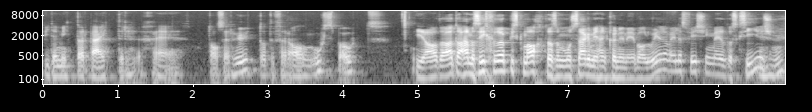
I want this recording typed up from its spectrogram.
bei den Mitarbeitern äh, das erhöht oder vor allem ausgebaut? Ja, da, da haben wir sicher etwas gemacht. Also man muss sagen, wir haben können evaluieren, welches Phishing-Mail das war. Mhm.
